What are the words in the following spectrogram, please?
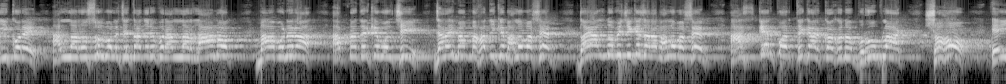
ই করে আল্লাহ রসুল বলেছে তাদের উপর আল্লাহর লানত। মা বোনেরা আপনাদেরকে বলছি যারা ইমাম মাহাদিকে ভালোবাসেন দয়াল নবীজিকে যারা ভালোবাসেন আজকের পর থেকে আর কখনো ব্রুপ্লাক সহ এই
